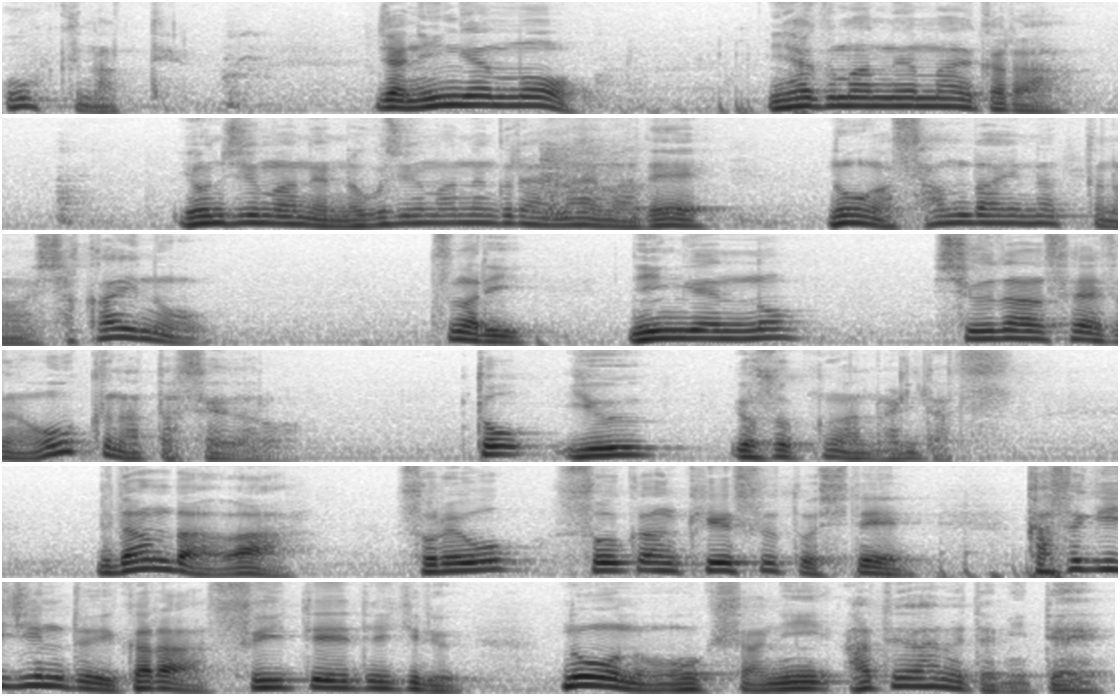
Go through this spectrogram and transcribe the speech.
大きくなっている。じゃあ人間も200万年前から40万年60万年ぐらい前まで脳が3倍になったのは社会脳。つまり人間の集団サイズが多くなったせいだろう。という予測が成り立つ。でダンバーはそれを相関係数として化石人類から推定できる脳の大きさに当てはめてみて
